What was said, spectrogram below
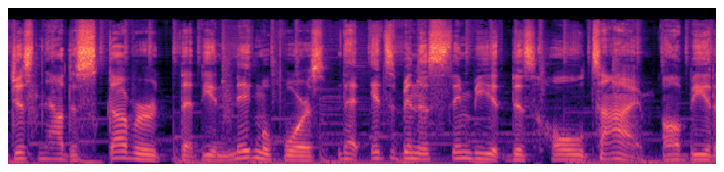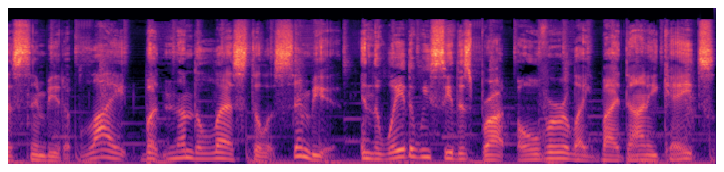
just now discovered that the Enigma Force, that it's been a symbiote this whole time, albeit a symbiote of light, but nonetheless still a symbiote. In the way that we see this brought over like by Donny Cates,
